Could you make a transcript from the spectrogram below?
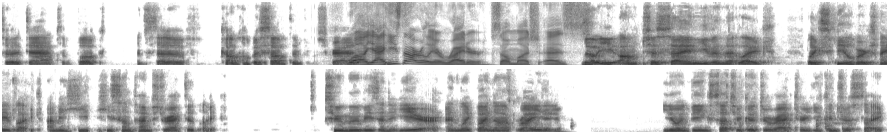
to adapt a book instead of come up with something from scratch. Well, yeah, he's not really a writer so much as no, I'm just saying even that like like Spielberg's made like I mean he he sometimes directed like two movies in a year and like by not writing you know and being such a good director you can just like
